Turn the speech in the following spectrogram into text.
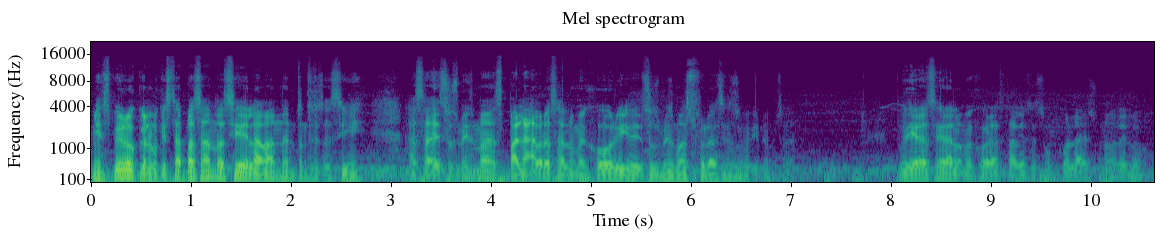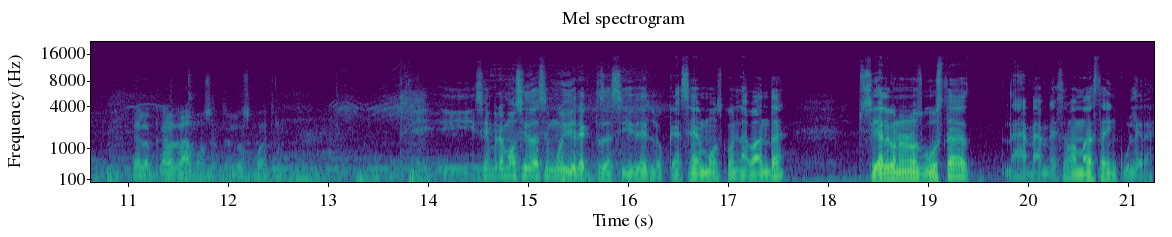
me inspiro con lo que está pasando así de la banda, entonces así, hasta de sus mismas palabras a lo mejor y de sus mismas frases, güey, ¿no? O sea, pudiera ser a lo mejor hasta a veces un collage, ¿no? De lo, de lo que hablamos entre los cuatro. Y, siempre hemos sido así muy directos así de lo que hacemos con la banda. Si algo no nos gusta, esa mamada está bien culera.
